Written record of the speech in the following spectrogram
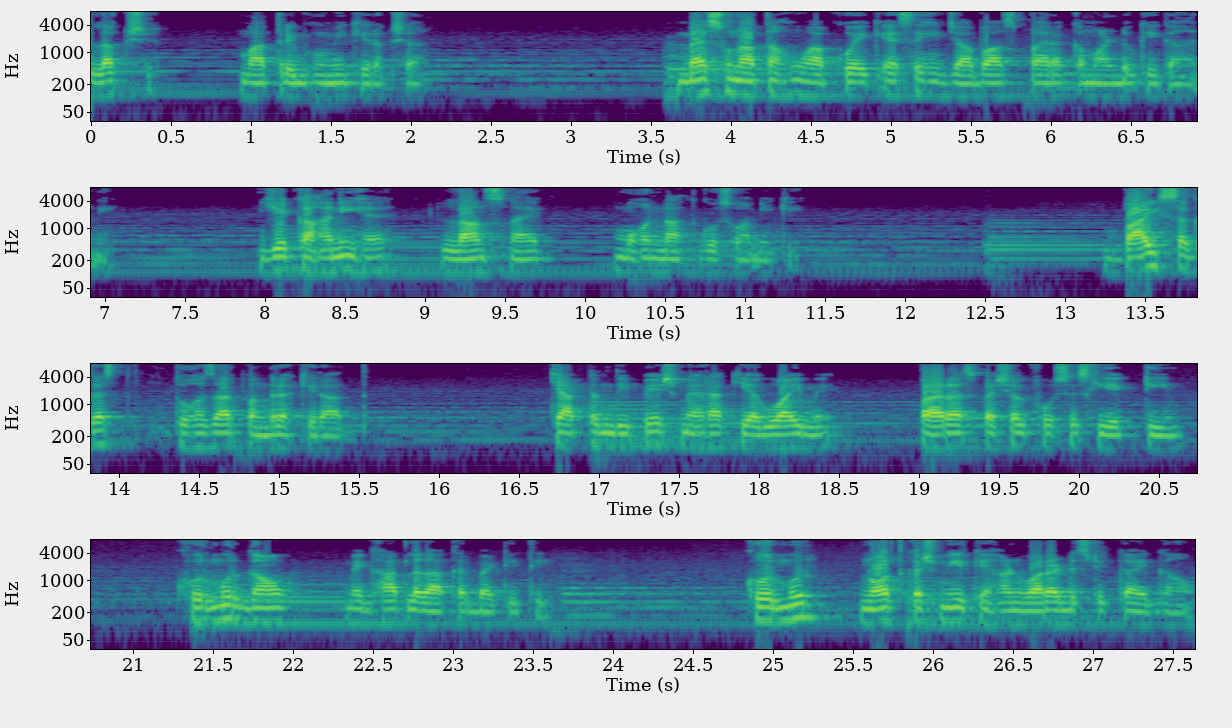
लक्ष्य, मातृभूमि की रक्षा। मैं सुनाता हूँ आपको एक ऐसे ही जाबाज पैरा कमांडो की कहानी। ये कहानी है लांस नायक मोहननाथ गोस्वामी की। 22 अगस्त 2015 की रात, कैप्टन दीपेश मेहरा की अगुवाई में पैरा स्पेशल फोर्सेस की एक टीम खुरमुर गाँव में घात लगाकर बैठी थी। खुरमुर नॉर्थ कश्मीर के हंडवारा डिस्ट्रिक्ट का एक गाँव।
